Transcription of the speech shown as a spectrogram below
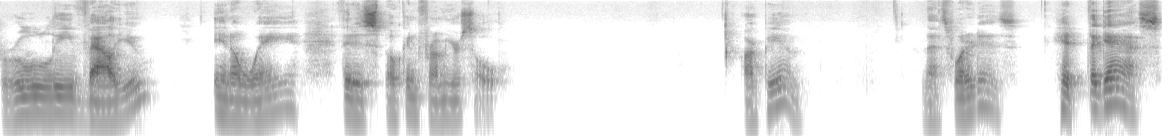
truly value in a way that is spoken from your soul. RPM. That's what it is. Hit the gas.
